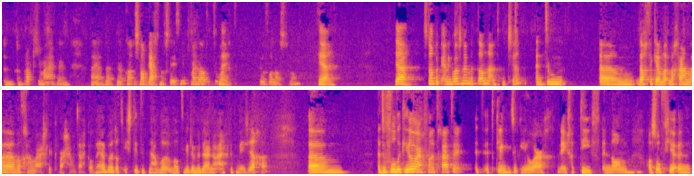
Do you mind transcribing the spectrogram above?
een, een prakje maken. En nou ja, daar, daar kan, snap ik eigenlijk nog steeds niet, maar daar had ik toen echt heel veel last van. Ja. Ja, snap ik. En ik was net mijn tanden aan het poetsen. En toen um, dacht ik, ja, wat gaan, we, wat gaan we eigenlijk, waar gaan we het eigenlijk over hebben? Dat is dit het nou, wat, wat willen we daar nou eigenlijk mee zeggen? Um, en toen voelde ik heel erg van, het gaat er, het, het klinkt natuurlijk heel erg negatief. En dan mhm. alsof je een,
